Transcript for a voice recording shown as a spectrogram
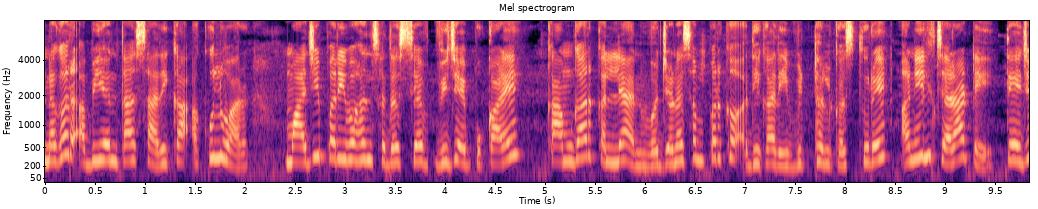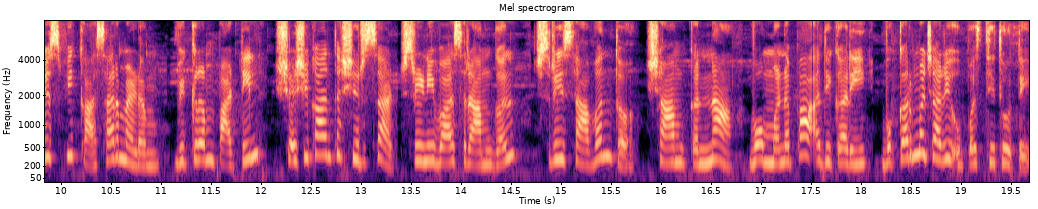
नगर अभियंता सारिका अकुलवार माजी परिवहन सदस्य विजय पुकाळे कामगार कल्याण व जनसंपर्क अधिकारी विठ्ठल कस्तुरे अनिल चराटे तेजस्वी कासार मॅडम विक्रम पाटील शशिकांत शिरसाट श्रीनिवास रामगल श्री सावंत श्याम कन्ना व मनपा अधिकारी व कर्मचारी उपस्थित होते.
